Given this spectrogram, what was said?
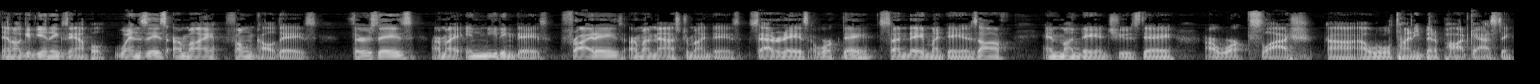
And I'll give you an example. Wednesdays are my phone call days. Thursdays are my in meeting days. Fridays are my mastermind days. Saturdays a work day. Sunday my day is off. And Monday and Tuesday our work slash uh, a little tiny bit of podcasting.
